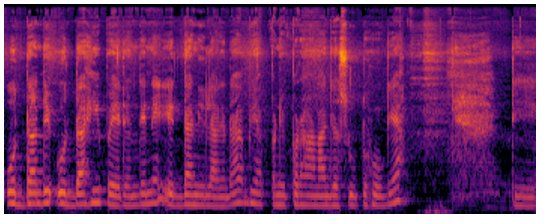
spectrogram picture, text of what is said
ਉਦਾਂ ਦੇ ਉਦਾਂ ਹੀ ਪਏ ਰਹਿੰਦੇ ਨੇ ਇਦਾਂ ਨਹੀਂ ਲੱਗਦਾ ਵੀ ਆਪਣੇ ਪੁਰਾਣਾ ਜਿਹਾ ਸੂਟ ਹੋ ਗਿਆ। ਤੇ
